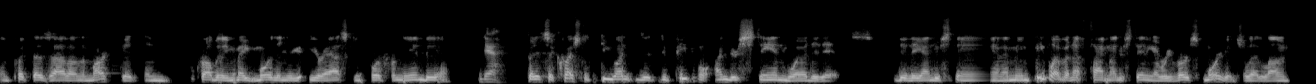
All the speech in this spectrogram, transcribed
and put those out on the market and probably make more than you're, you're asking for from the NBA. Yeah. But it's a question do, you, do, do people understand what it is? Do they understand? I mean, people have enough time understanding a reverse mortgage, let alone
